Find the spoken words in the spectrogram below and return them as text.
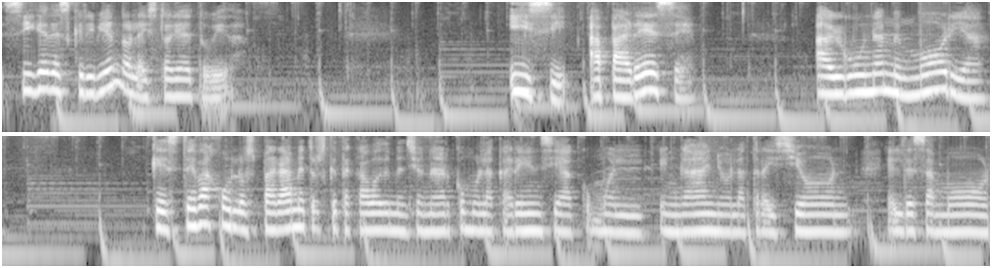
sigue describiendo la historia de tu vida. Y si aparece alguna memoria que esté bajo los parámetros que te acabo de mencionar, como la carencia, como el engaño, la traición, el desamor,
